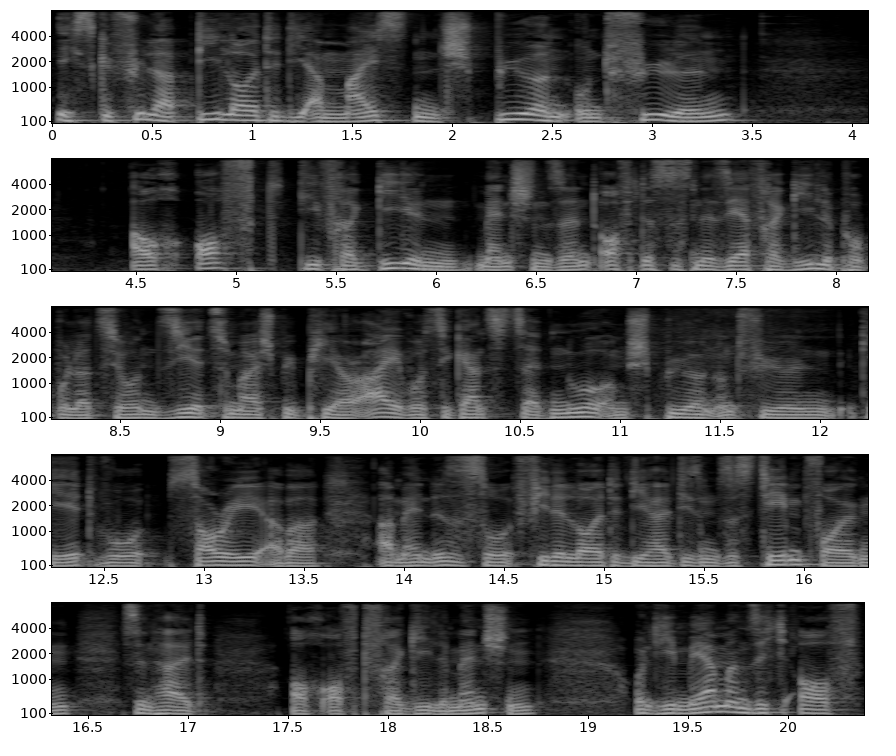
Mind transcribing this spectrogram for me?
ich das Gefühl habe, die Leute, die am meisten spüren und fühlen, auch oft die fragilen Menschen sind. Oft ist es eine sehr fragile Population. Siehe zum Beispiel PRI, wo es die ganze Zeit nur um Spüren und Fühlen geht, wo, sorry, aber am Ende ist es so, viele Leute, die halt diesem System folgen, sind halt auch oft fragile Menschen. Und je mehr man sich auf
